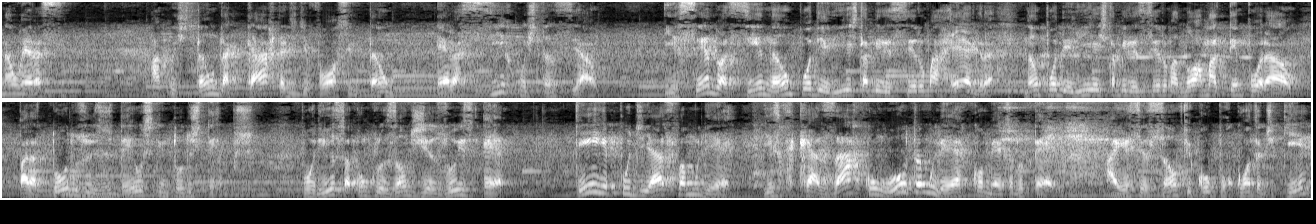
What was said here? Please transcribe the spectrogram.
não era assim. A questão da carta de divórcio, então, era circunstancial e sendo assim, não poderia estabelecer uma regra, não poderia estabelecer uma norma temporal para todos os judeus em todos os tempos. Por isso, a conclusão de Jesus é: quem repudiar sua mulher e casar com outra mulher comete adultério. A exceção ficou por conta de quê?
